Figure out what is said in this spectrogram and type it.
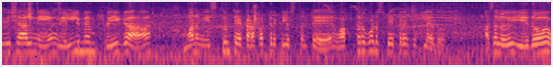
విషయాల్ని వెళ్ళి మేము ఫ్రీగా మనం ఇస్తుంటే కడపత్రికలు ఇస్తుంటే ఒక్కరు కూడా స్వీకరించట్లేదు. అసలు ఏదో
